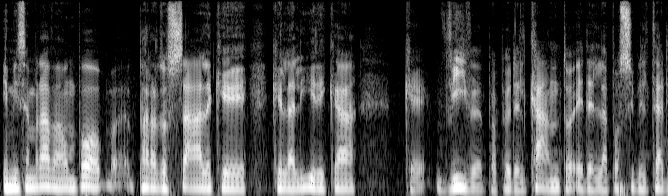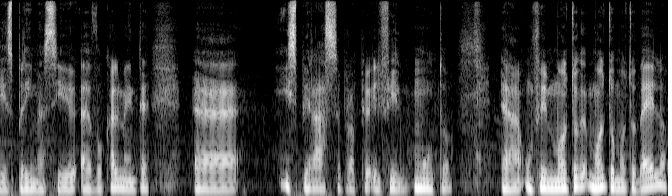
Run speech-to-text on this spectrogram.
e mi sembrava un po' paradossale che, che la lirica che vive proprio del canto e della possibilità di esprimersi eh, vocalmente, eh, ispirasse proprio il film muto, eh, un film molto, molto molto bello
